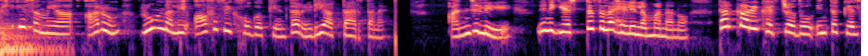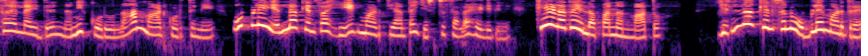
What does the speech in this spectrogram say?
ಬೆಳಿಗ್ಗೆ ಸಮಯ ಅರುಣ್ ರೂಮ್ನಲ್ಲಿ ಆಫೀಸಿಗೆ ಹೋಗೋಕೆ ಅಂತ ರೆಡಿ ಆಗ್ತಾ ಇರ್ತಾನೆ. ಅಂಜಲಿ, ನಿನಗೆ ಎಷ್ಟು ಸಲ ಹೇಳಿಲ್ಲಮ್ಮ ನಾನು? ತರಕಾರಿ ಹೆಚ್ಚೋದು ಇಂಥ ಕೆಲಸ ಎಲ್ಲ ಇದ್ರೆ ನನಗೆ ಕೊಡು, ನಾನು ಮಾಡ್ಕೊಡ್ತೀನಿ. ಒಬ್ಬಳೆ ಎಲ್ಲ ಕೆಲಸ ಹೇಗೆ ಮಾಡ್ತೀಯ ಅಂತ ಎಷ್ಟು ಸಲ ಹೇಳಿದ್ದೀನಿ ಕೇಳೋದೇ ಇಲ್ಲಪ್ಪ ನನ್ನ ಮಾತು. ಎಲ್ಲ ಕೆಲಸನೂ ಒಬ್ಳೆ ಮಾಡಿದ್ರೆ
